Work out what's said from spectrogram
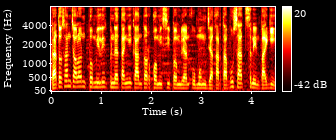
Ratusan calon pemilih mendatangi kantor Komisi Pemilihan Umum Jakarta Pusat Senin pagi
